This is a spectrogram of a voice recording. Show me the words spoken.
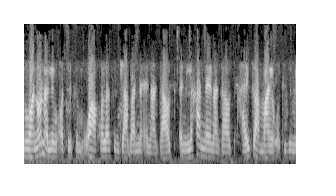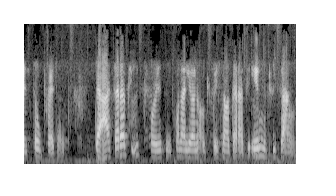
Ngwana o na leng autism wa gola sentle a ba nna an adult and le ga nna an adult ga e tsamaye autism is still present there are therapies for instance go na le occupational therapy e mo thusang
